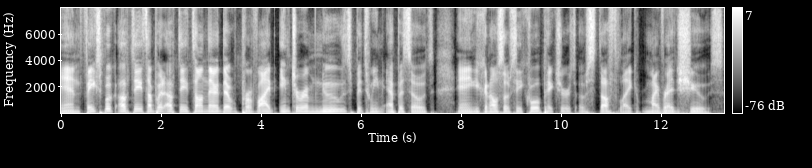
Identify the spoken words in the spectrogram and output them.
And Facebook updates, I put updates on there. They'll provide interim news between episodes. And you can also see cool pictures of stuff like my red shoes,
